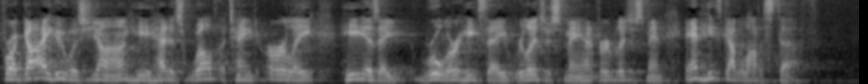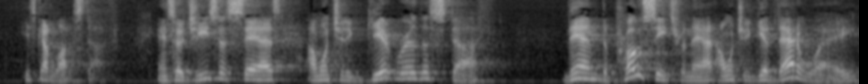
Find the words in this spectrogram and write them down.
for a guy who was young, he had his wealth attained early. He is a ruler, he's a religious man, a very religious man, and he's got a lot of stuff. He's got a lot of stuff. And so Jesus says, I want you to get rid of the stuff. Then the proceeds from that, I want you to give that away.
